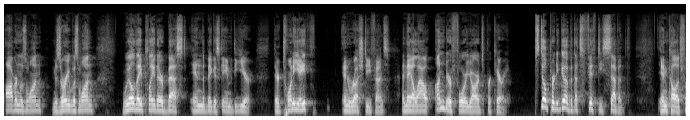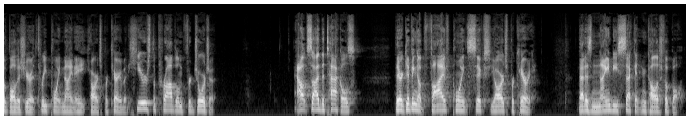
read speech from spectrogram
Auburn was one, Missouri was one. Will they play their best in the biggest game of the year? They're 28th in rush defense, and they allow under four yards per carry. Still pretty good, but that's 57th in college football this year at 3.98 yards per carry. But here's the problem for Georgia outside the tackles, they're giving up 5.6 yards per carry. That is 92nd in college football.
